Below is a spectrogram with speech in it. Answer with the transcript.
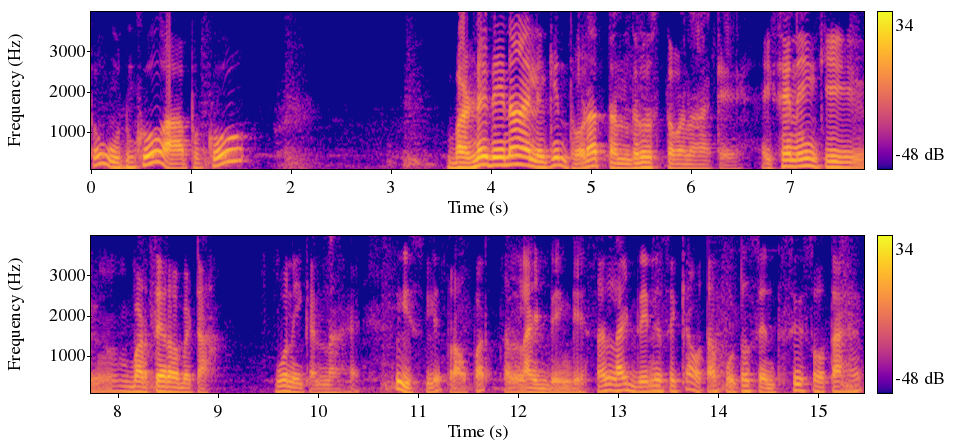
तो उनको आपको बढ़ने देना है, लेकिन थोड़ा तंदुरुस्त बना के। ऐसे नहीं कि बढ़ते रहो बेटा, वो नहीं करना है। तो इसलिए प्रॉपर सनलाइट देंगे। सनलाइट देने से क्या होता है? फोटोसिंथेसिस होता है।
